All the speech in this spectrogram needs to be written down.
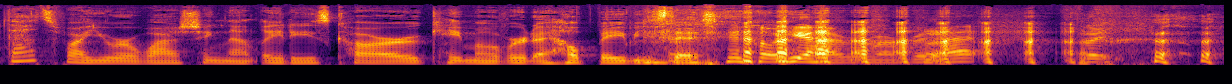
That's why you were washing that lady's car. Came over to help babysit. oh yeah, I remember that. But but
